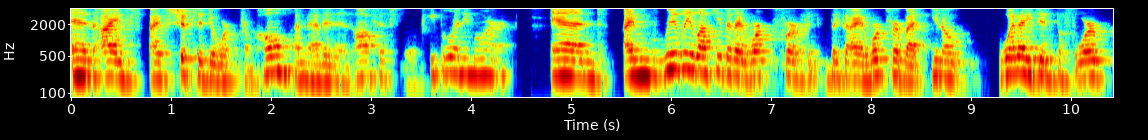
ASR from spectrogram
and I've I've shifted to work from home. I'm not in an office full of people anymore. And I'm really lucky that I work for the guy I work for. But you know, what I did before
